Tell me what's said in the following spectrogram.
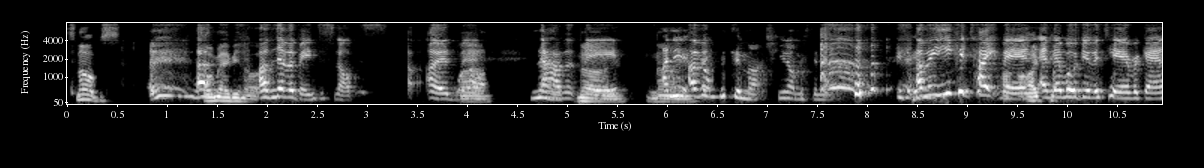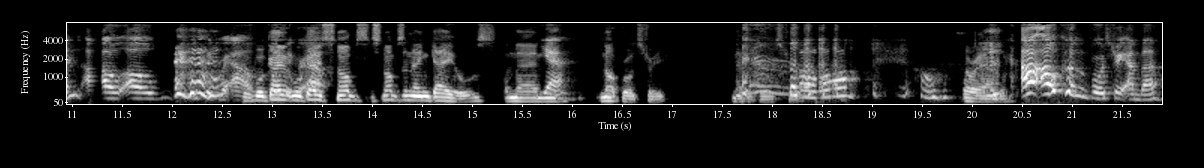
snobs, Um, or maybe not. I've never been to snobs. I admit, Wow. No, I haven't No, been. no. and you're I mean- not missing much. You're not missing much. I mean, you can take me, and, I- I and then we'll do the tier again. I'll, I'll we'll figure it out. we'll go. figure We'll go out. snobs, snobs, and then Gales, and then Yeah, not Broad Street. Never Broad Street. oh. Oh. Sorry, Amber. I'll, I'll come Broad Street, Amber.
